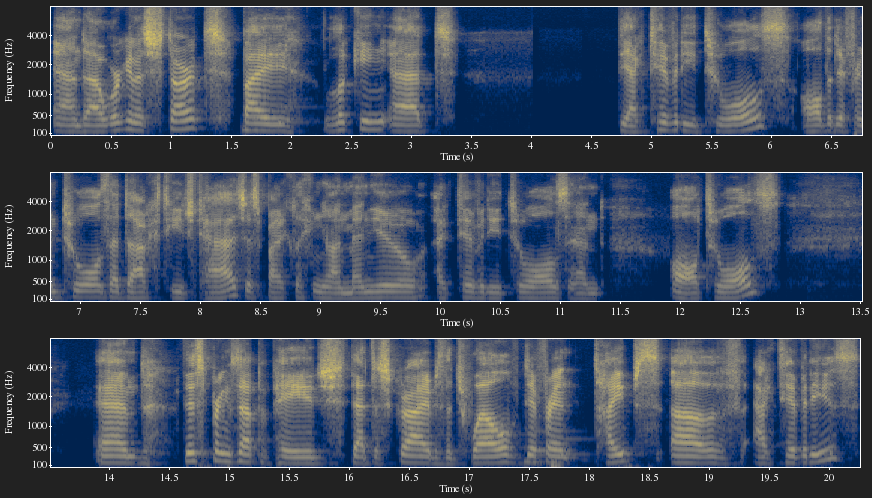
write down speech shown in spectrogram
and uh, we're going to start by looking at the activity tools, all the different tools that DocsTeach has just by clicking on menu, activity tools, and all tools. And this brings up a page that describes the 12 different types of activities,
